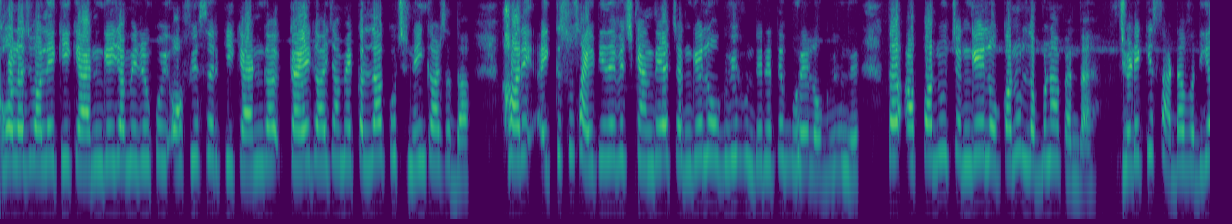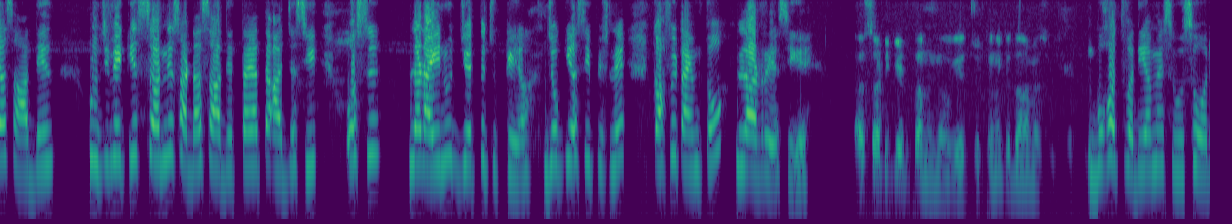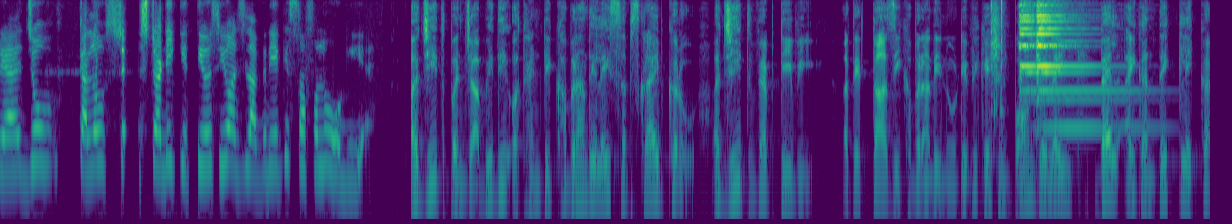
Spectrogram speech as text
ਕਾਲਜ ਵਾਲੇ ਕੀ ਕਹਿਣਗੇ ਜਾਂ ਮੇਰੇ ਕੋਈ ਆਫੀਸਰ ਕੀ ਕਹਿਣਗਾ ਕਹੇਗਾ ਜਾਂ ਮੈਂ ਇਕੱਲਾ ਕੁਝ ਨਹੀਂ ਕਰ ਸਕਦਾ। ਹਰ ਇੱਕ ਸੁਸਾਇਟੀ ਦੇ ਵਿੱਚ ਕਹਿੰਦੇ ਆ ਚੰਗੇ ਲੋਕ ਵੀ ਹੁੰਦੇ ਨੇ ਤੇ ਬੁਰੇ ਲੋਕ ਵੀ ਹੁੰਦੇ ਤਾਂ ਆਪਾਂ ਨੂੰ ਚੰਗੇ ਲੋਕਾਂ ਨੂੰ ਲੱਭਣਾ ਪੈਂਦਾ ਹੈ ਜਿਹੜੇ ਕਿ ਸਾਡਾ ਵਧੀਆ ਸਾਥ ਦੇਣ ਹੁਣ ਜਿਵੇਂ ਕਿ ਸਰ ਨੇ ਸਾਡਾ ਸਾਥ ਦਿੱਤਾ ਹੈ ਤਾਂ ਅੱਜ ਅਸੀਂ ਉਸ ਲੜਾਈ ਨੂੰ ਜਿੱਤ ਚੁੱਕੇ ਆ ਜੋ ਕਿ ਅਸੀਂ ਪਿਛਲੇ ਕਾਫੀ ਟਾਈਮ ਤੋਂ ਲੜ ਰਹੇ ਸੀਗੇ। ਸਰਟੀਫਿਕੇਟ ਤੁਹਾਨੂੰ ਮਿਲ ਗਏ ਚੁੱਕੇ ਨੇ ਕਿਦਾਂ ਦਾ ਮਹਿਸੂਸ ਕਰਦੇ ਬਹੁਤ ਵਧੀਆ ਮਹਿਸੂਸ ਹੋ ਰਿਹਾ ਹੈ ਜੋ ਕਹ ਲਓ ਸਟੱਡੀ ਕੀਤੀ ਹੋਈ ਸੀ ਉਹ ਅੱਜ ਲੱਗ ਰਹੀ ਹੈ ਕਿ ਸਫਲ ਹੋ ਗਈ ਹੈ। ਅਜੀਤ ਪੰਜਾਬੀ ਦੀ ਆਥੈਂਟਿਕ ਖਬਰਾਂ ਦੇ ਲਈ ਸਬਸਕ੍ਰਾਈਬ ਕਰੋ ਅਜੀਤ ਵੈਬ ਟੀਵੀ ਅਤੇ ਤਾਜ਼ੀ ਖਬਰਾਂ ਦੀ ਨੋਟੀਫਿਕੇਸ਼ਨ ਪਾਉਣ ਦੇ ਲਈ ਬੈਲ ਆਈਕਨ ਤੇ ਕਲਿੱਕ ਕਰੋ।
